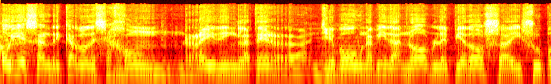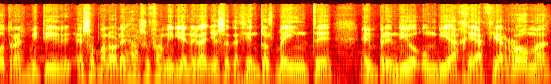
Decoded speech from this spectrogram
Hoy es San Ricardo de Sajón, rey de Inglaterra. Llevó una vida noble, piadosa y supo transmitir esos valores a su familia. En el año 720 emprendió un viaje hacia Roma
